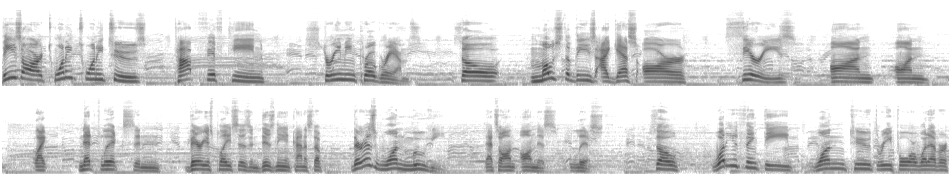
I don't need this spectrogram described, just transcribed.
these are 2022's top 15 streaming programs. So most of these, I guess, are series on on like Netflix and various places and Disney and kind of stuff. There is one movie that's on on this list. So, what do you think the one, two, three, four, whatever?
